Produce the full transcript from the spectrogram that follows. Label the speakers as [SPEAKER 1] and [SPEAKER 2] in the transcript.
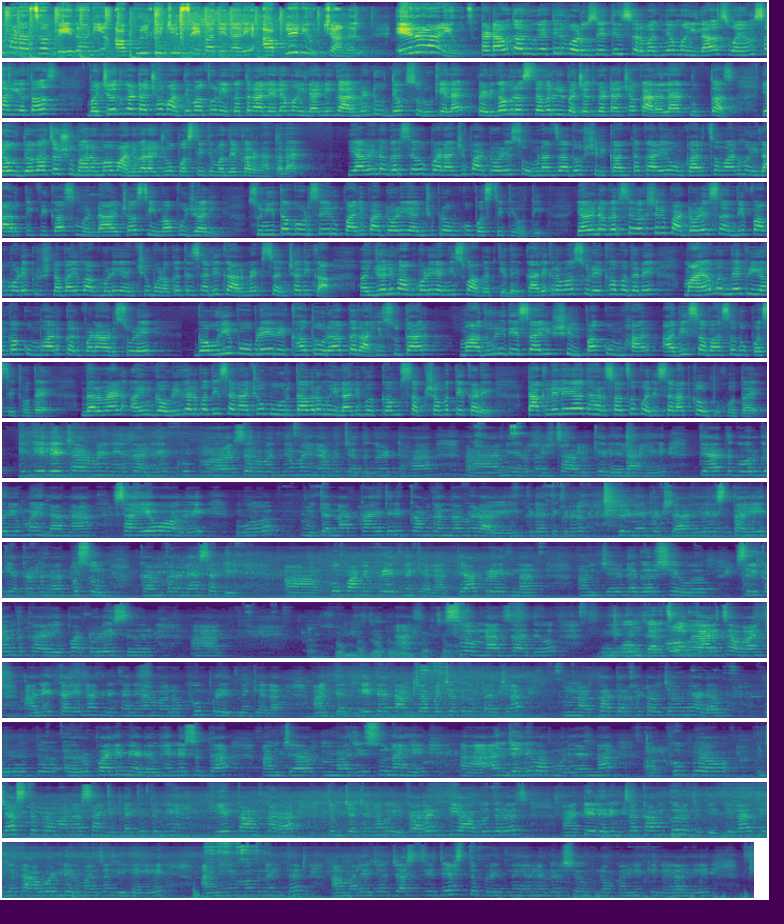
[SPEAKER 1] मनाचा वेध आणि आपुलकीची सेवा देणारे आपले न्यूज चॅनल एरळा न्यूज.
[SPEAKER 2] खडाव तालुक्यातील वडूज येथील सर्वज्ञ महिला स्वयंसहाय्यता बचत गटाच्या माध्यमातून एकत्र आलेल्या महिलांनी गारमेंट उद्योग सुरू केलाय. पेडगाव रस्त्यावरील बचत गटाच्या कार्यालयात नुकताच या उद्योगाचा शुभारंभ मान्यवरांच्या उपस्थितीमध्ये करण्यात आलाय. यावेळी नगरसेवक बनाजी पाटोळे सोमनाथ जाधव श्रीकांत काळे ओंकार चव्हाण महिला आर्थिक विकास मंडळाच्या सीमा पुजारी सुनीता गोडसे रुपाली पाटोळे यांची प्रमुख उपस्थिती होती. यावेळी नगरसेवक श्री पाटोळे संदीप वाघमोडे कृष्णाबाई वाघमोडे यांची मुलाखत झाली. गारमेंट संचालिका अंजली वाघमोडे यांनी स्वागत केले. कार्यक्रमात सुरेखा मदने माया मदने प्रियंका कुंभार कल्पना अडसुळे गौरी बोबडे रेखा थोरात राही सुतार माधुरी देसाई शिल्पा कुंभार आदी सभासद उपस्थित होते. दरम्यान ऐन गौरी गणपती सणाच्या मुहूर्तावर महिलांनी भक्कम सक्षमतेकडे टाकलेल्या या धाडसाचं परिसरात कौतुक होत आहे.
[SPEAKER 3] गेले चार महिने झाले खूप सर्वज्ञ महिला बचत गट हा निर् निर चालू केलेला आहे. त्यात गोरगरीब महिलांना सहाय्य व्हावे व त्यांना काहीतरी कामधंदा मिळावे. इकडे तिकडं फिरण्यापेक्षा हे स्थायिक एका घरात बसून काम करण्यासाठी खूप आम्ही प्रयत्न केला. त्या प्रयत्नात आमचे नगरसेवक श्रीकांत काळे पाटोळे सर
[SPEAKER 4] सोमनाथ जाधव
[SPEAKER 3] सोमनाथ जाधव
[SPEAKER 5] ओंकार चव्हाण.
[SPEAKER 3] आणि काही नागरिकांनी आम्हाला खूप प्रयत्न केला. आणि त्यातले त्यात आमच्या बचत गटाच्या कातर खटावच्या मॅडम परत रुपाली मॅडम ह्यांनी सुद्धा आमच्या माझी सून आहे अंजली वाघमोडे यांना खूप जास्त प्रमाणात सांगितलं की तुम्ही हे काम करा तुमच्याच्यानं होईल. कारण ती अगोदरच टेलरिंगचं काम करत होते. तिला त्याच्यात आवड निर्माण झालेली आहे. आणि मग नंतर आम्हाला याच्यात जास्तीत जास्त प्रयत्न या नगरसेवक लोकांनी केलेला आहे.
